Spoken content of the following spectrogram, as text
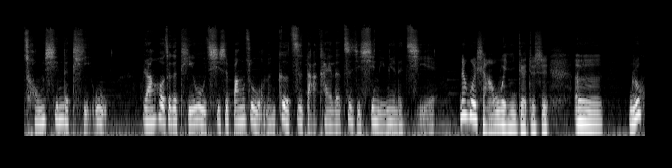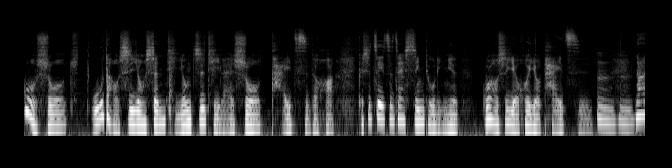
重新的体悟，然后这个体悟其实帮助我们各自打开了自己心里面的结。那我想要问一个，就是呃。如果说舞蹈是用身体、用肢体来说台词的话，可是这一次在星图里面，古老师也会有台词。嗯哼，那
